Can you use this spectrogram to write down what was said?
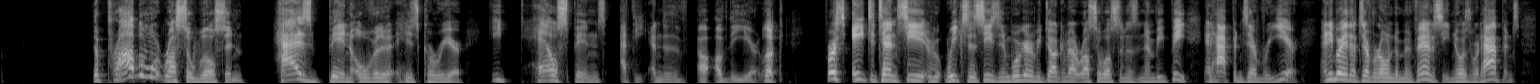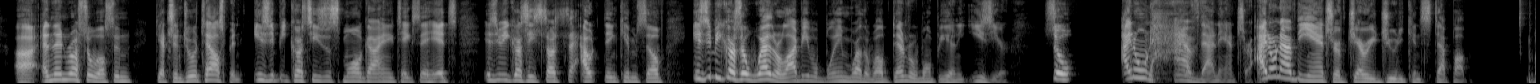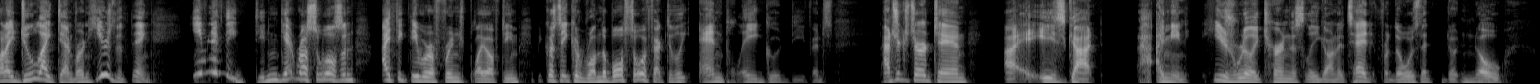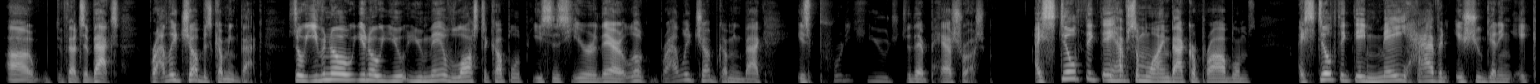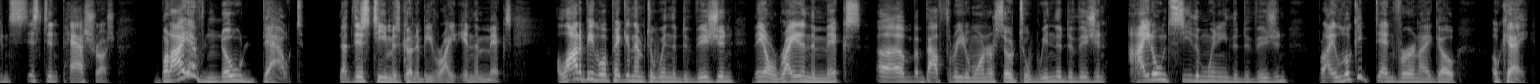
The problem with Russell Wilson has been over his career, he tailspins at the end of the, uh, of the year. Look, first eight to 10 se- weeks of the season, we're going to be talking about Russell Wilson as an MVP. It happens every year. Anybody that's ever owned him in fantasy knows what happens. Uh, and then Russell Wilson gets into a tailspin. Is it because he's a small guy and he takes the hits? Is it because he starts to outthink himself? Is it because of weather? A lot of people blame weather. Well, Denver won't be any easier. So I don't have that answer. I don't have the answer if Jerry Jeudy can step up. But I do like Denver. And here's the thing even if they didn't get Russell Wilson, I think they were a fringe playoff team because they could run the ball so effectively and play good defense. Patrick Surtain, uh, he's got, I mean, he's really turned this league on its head for those that don't know uh, defensive backs. Bradley Chubb is coming back. So even though, you know, you you may have lost a couple of pieces here or there, look, Bradley Chubb coming back is pretty huge to their pass rush. I still think they have some linebacker problems. I still think they may have an issue getting a consistent pass rush, but I have no doubt that this team is going to be right in the mix. A lot of people are picking them to win the division. They are right in the mix, uh, about three to one or so to win the division. I don't see them winning the division, but I look at Denver and I go, okay,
